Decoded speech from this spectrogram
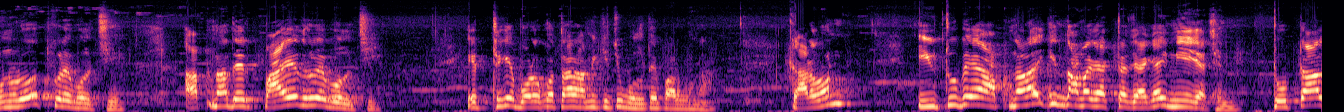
অনুরোধ করে বলছি, আপনাদের পায়ে ধরে বলছি, এর থেকে বড় কথা আর আমি কিছু বলতে পারব না। কারণ ইউটিউবে আপনারাই কিন্তু আমাকে একটা জায়গায় নিয়ে গেছেন। টোটাল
